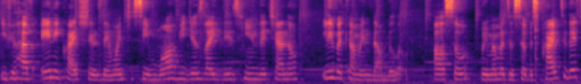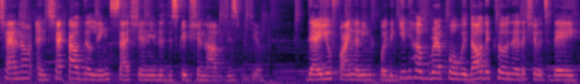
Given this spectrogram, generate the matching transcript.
If you have any questions and want to see more videos like this here in the channel, leave a comment down below. Also, remember to subscribe to the channel and check out the link section in the description of this video. There you'll find a link for the GitHub repo with all the code that I showed today,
